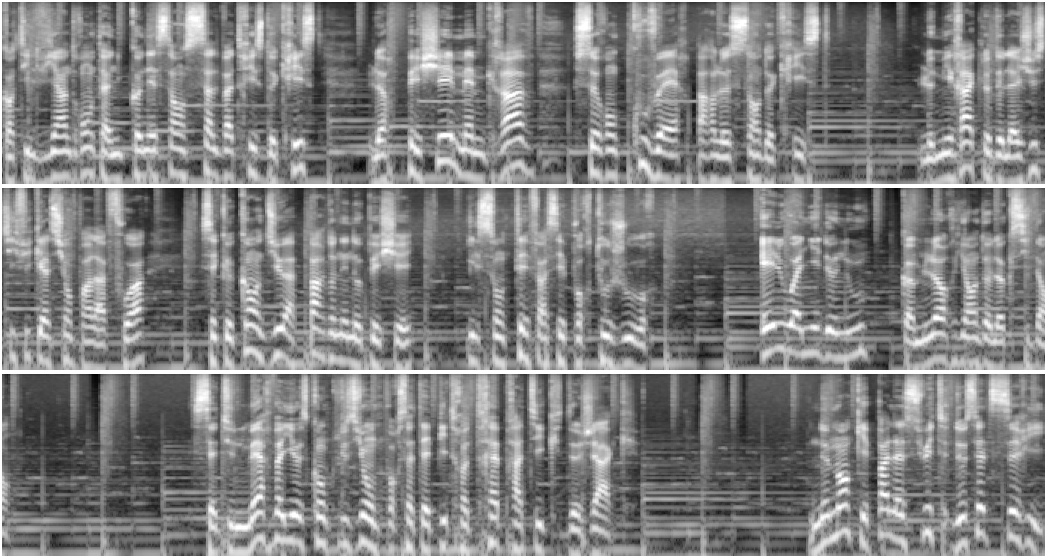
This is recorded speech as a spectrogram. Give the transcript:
Quand ils viendront à une connaissance salvatrice de Christ, leurs péchés, même graves, seront couverts par le sang de Christ. Le miracle de la justification par la foi, c'est que quand Dieu a pardonné nos péchés, ils sont effacés pour toujours, éloignés de nous comme l'Orient de l'Occident. C'est une merveilleuse conclusion pour cet épître très pratique de Jacques. Ne manquez pas la suite de cette série.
